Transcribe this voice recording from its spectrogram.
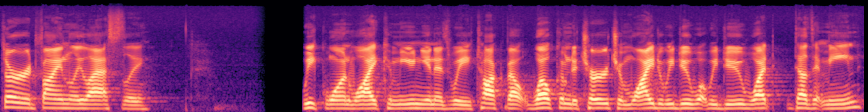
third, finally, lastly, week one, why communion, as we talk about welcome to church and why do we do what we do, what does it mean?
